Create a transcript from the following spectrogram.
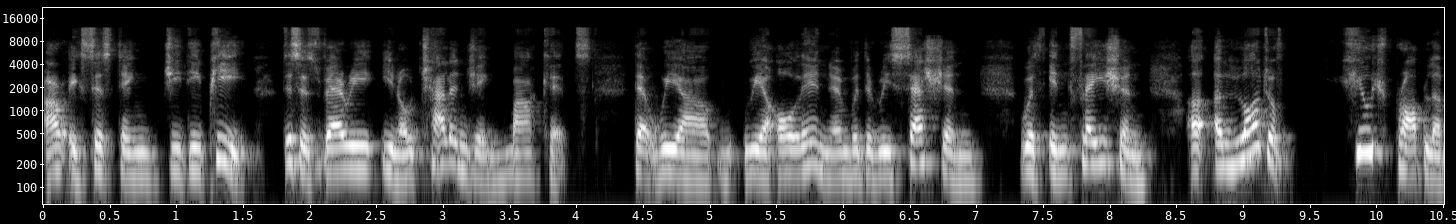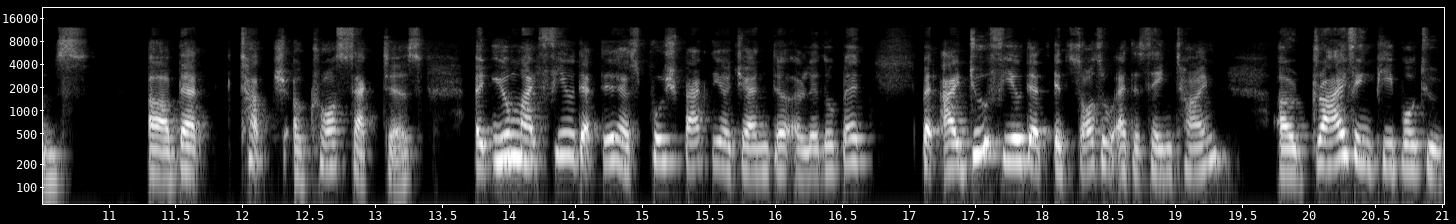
our existing GDP. This is very, you know, challenging markets that we are we are all in, and with the recession, with inflation, a lot of huge problems uh, that touch across sectors you might feel that this has pushed back the agenda a little bit, but I do feel that it's also at the same time uh, driving people to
